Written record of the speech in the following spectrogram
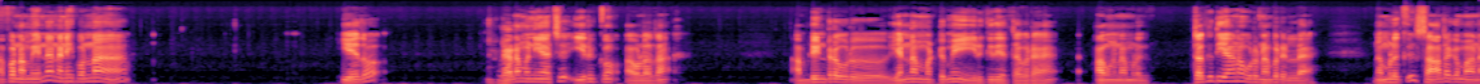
அப்போ நம்ம என்ன நினைப்போம்னா ஏதோ லடமணியாச்சு இருக்கும் அவ்வளோதான் அப்படின்ற ஒரு எண்ணம் மட்டுமே இருக்குதே தவிர அவங்க நம்மளுக்கு தகுதியான ஒரு நபர் இல்லை. நம்மளுக்கு சாதகமான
